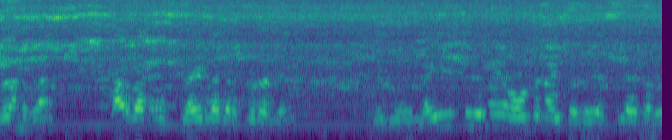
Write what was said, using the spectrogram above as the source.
చూడండి ఫ్రెండ్స్ కార్బేటర్ స్లైడ్ దగ్గర చూడండి. మీకు లైట్గానే ఓపెన్ అవుతుంది ఎక్సిలేటర్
